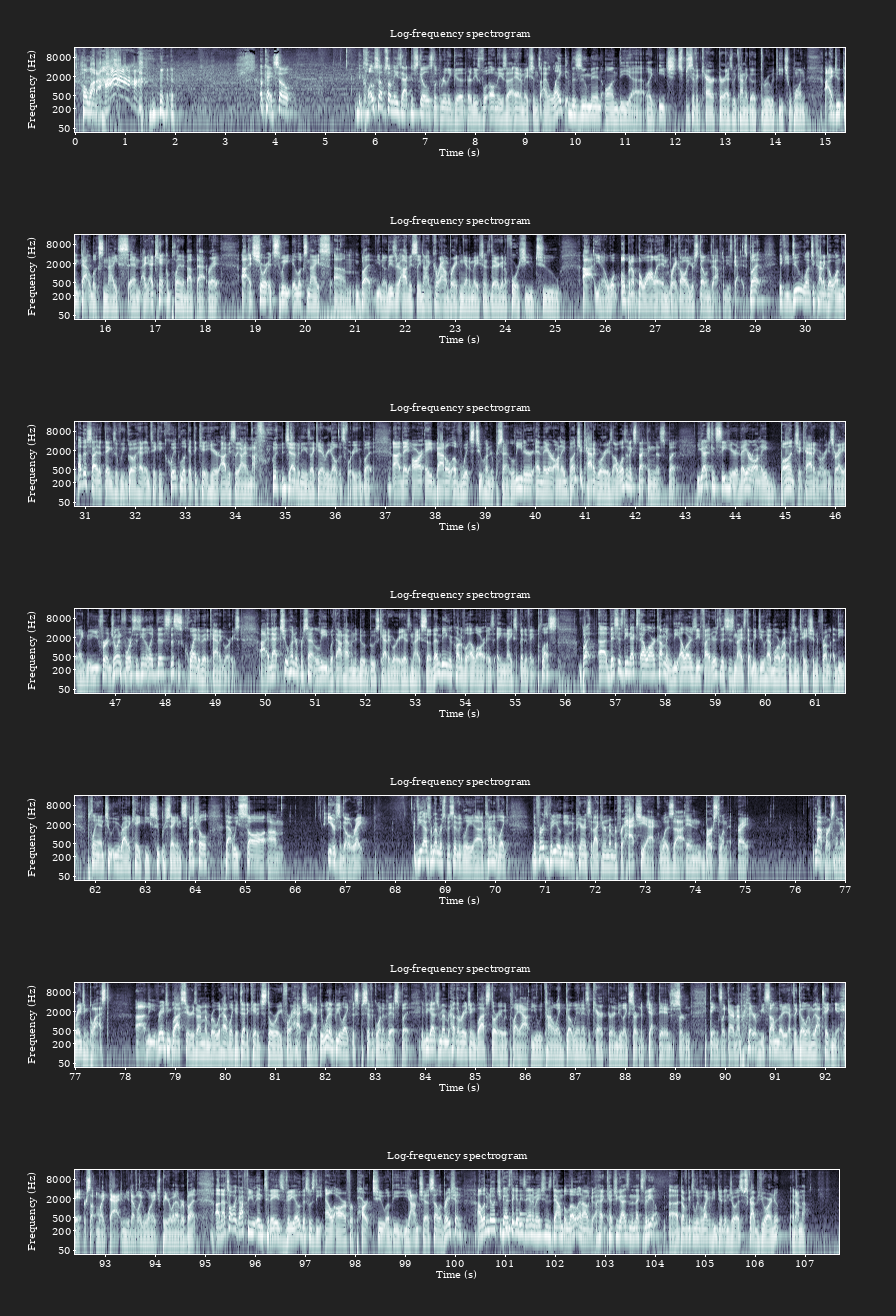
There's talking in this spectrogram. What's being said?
Whole lot of ha. okay, so the close-ups on these active skills look really good or these on these uh, animations. I like the zoom in on the uh, like each specific character as we kind of go through with each one. I do think that looks nice and i, I can't complain about that right? Uh, it's short it's sweet it looks nice um, but you know these are obviously not groundbreaking animations. They're going to force you to uh, you know, open up the wallet and break all your stones out for these guys. But if you do want to kind of go on the other side of things, if we go ahead and take a quick look at the kit here, obviously I am not fluent Japanese, I can't read all this for you, but uh, they are a Battle of Wits 200% leader, and they are on a bunch of categories. I wasn't expecting this, but you guys can see here they are on a bunch of categories, right? Like you, for a joint forces unit like this, this is quite a bit of categories. Uh, that 200% lead without having to do a boost category is nice. So them being a Carnival LR is a nice bit of a plus. But uh, this is the next LR coming, the LRZ fighters. This is nice that we do have more representation from the plan to eradicate the Super Saiyan special that we saw um, years ago, right? If you guys remember specifically, uh, kind of like the first video game appearance that I can remember for Hachiyak was uh, in Burst Limit, right? Not Burst Limit, Raging Blast. Uh, the Raging Blast series, I remember, would have like a dedicated story for Hachiyak. It wouldn't be like the specific one of this, but if you guys remember how the Raging Blast story would play out, you would kind of like go in as a character and do like certain objectives, certain things. Like I remember there would be some that you'd have to go in without taking a hit or something like that, and you'd have like one HP or whatever. But uh, that's all I got for you in today's video. This was the LR for part two of the Yamcha celebration. Uh, let me know what you guys think of these animations down below, and I'll catch you guys in the next video. Uh, don't forget to leave a like if you did enjoy, subscribe if you are new, and I'm out.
